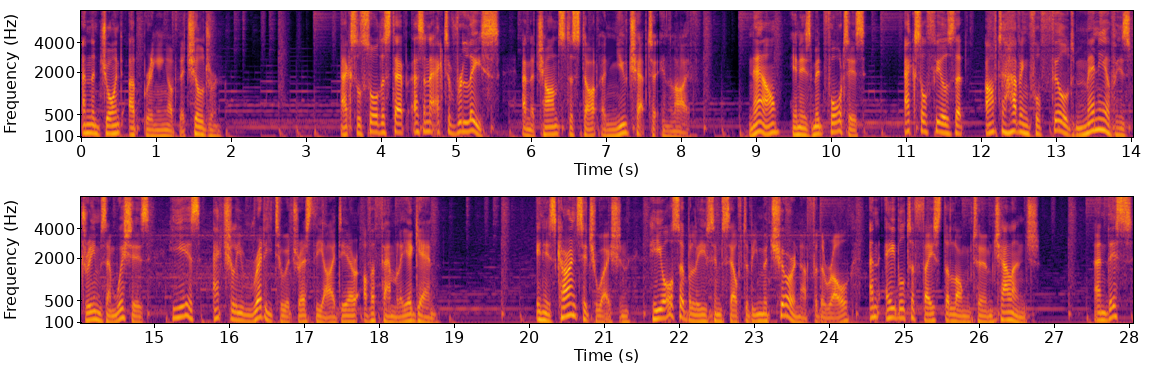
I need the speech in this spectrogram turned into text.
and the joint upbringing of their children. Axel saw the step as an act of release and the chance to start a new chapter in life. Now, in his mid 40s, Axel feels that after having fulfilled many of his dreams and wishes, he is actually ready to address the idea of a family again. In his current situation, he also believes himself to be mature enough for the role and able to face the long term challenge. And this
